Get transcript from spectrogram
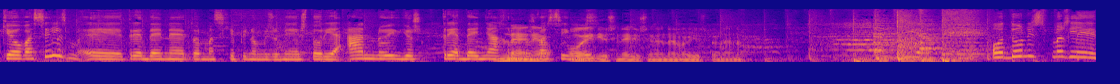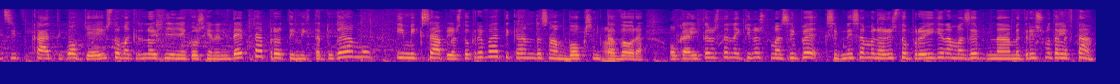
Και ο Βασίλης, ε, 39 ετών, μας είχε πει νομίζω μια ιστορία. Αν είναι ο ίδιος 39χρονο Ναι, ναι, Βασίλης. ο ίδιος είναι, ίδιος είναι, ναι, ο ίδιος πρέπει να είναι. Ο Ο Αντώνης μας λέει έτσι κάτι. Οκ, στο μακρινό 1997, πρώτη νύχτα του γάμου, ημιξάπλα στο κρεβάτι κάνοντας unboxing τα δώρα. Ο καλύτερος ήταν εκείνος που μας είπε: Ξυπνήσαμε νωρίς το πρωί για να, μαζε... να μετρήσουμε τα λεφτά.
